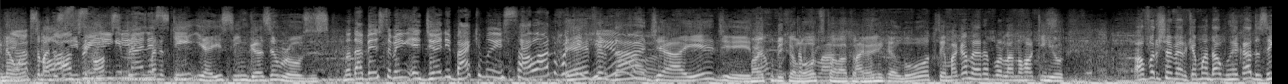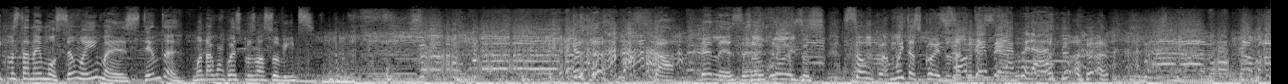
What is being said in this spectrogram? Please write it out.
Não, Tem antes do Maneskin tem Offspring, Maneskin e aí sim Guns N' Roses. Mandar beijo também, Ediane Bachmann está lá no Rock É in Rio. verdade, a Ed. Michael Michelotto por tá lá também. Michael Michelotto, tem uma galera por lá no Rock in Rio. Álvaro Xavier, quer mandar algum recado? Eu sei que você tá na emoção aí, mas tenta mandar alguma coisa pros nossos ouvintes. tá, beleza. São coisas. São co- muitas coisas Só o tempo irá acontecendo. curar.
